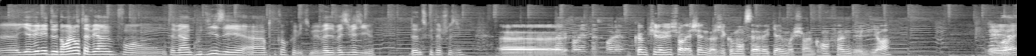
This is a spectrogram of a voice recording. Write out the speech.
Euh, Il y avait les deux. Normalement, t'avais un, enfin, un goodies et un truc hors comics. Mais vas-y, vas-y. Donne ce que t'as choisi. Euh, comme tu l'as vu sur la chaîne, bah, j'ai commencé avec elle. Moi, je suis un grand fan de Elvira. Et, Ouais.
